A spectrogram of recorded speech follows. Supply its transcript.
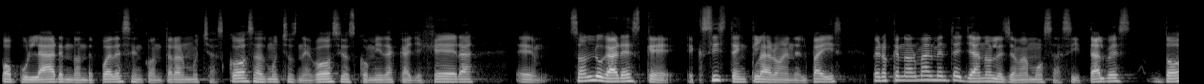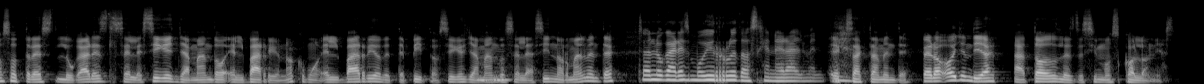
popular en donde puedes encontrar muchas cosas, muchos negocios, comida callejera. Eh, son lugares que existen, claro, en el país, pero que normalmente ya no les llamamos así. Tal vez dos o tres lugares se les siguen llamando el barrio, ¿no? Como el barrio de Tepito, sigue llamándosele así normalmente. Son lugares muy rudos generalmente. Exactamente, pero hoy en día a todos les decimos colonias.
